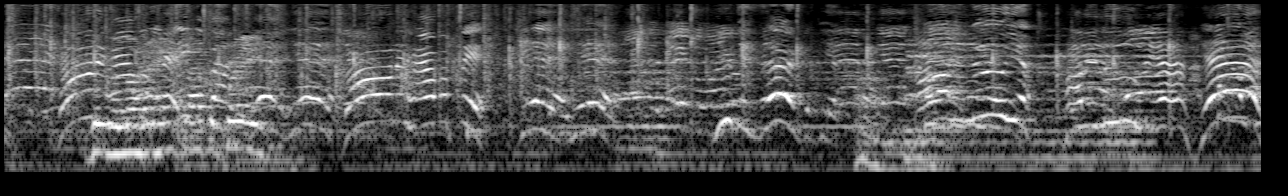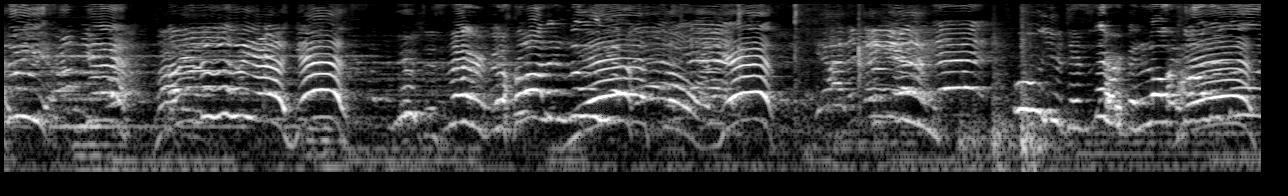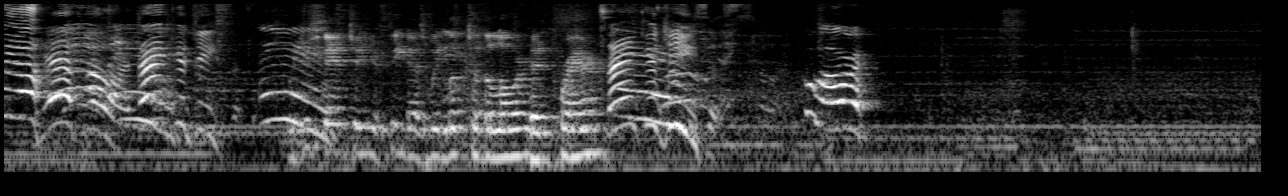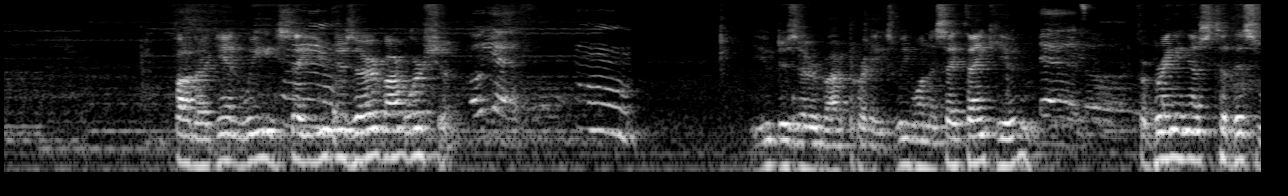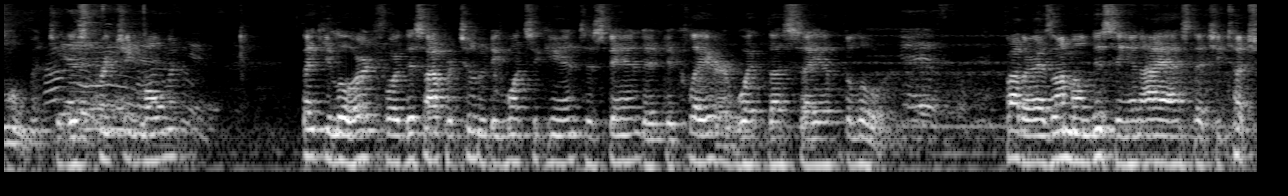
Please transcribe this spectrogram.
Go Give the Lord a hand clap of praise. Yeah, yeah, Go on and have a fit. yeah, yeah. You deserve it, yeah. Deserve Lord. Yes. Hallelujah. Yes, Lord. Thank you, Jesus. Mm. Would you stand to your feet as we look to the Lord in prayer? Thank you, Jesus. Glory. Father, again, we say you mm. deserve our worship. Oh, yes. Mm. You deserve our praise. We want to say thank you Yes. for bringing us to this moment, to this preaching moment. Thank you, Lord, for this opportunity once again to stand and declare what thus saith the Lord. Yes. Father, as I'm on this end, I ask that you touch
